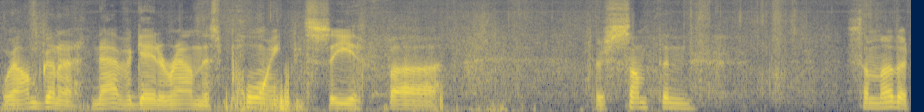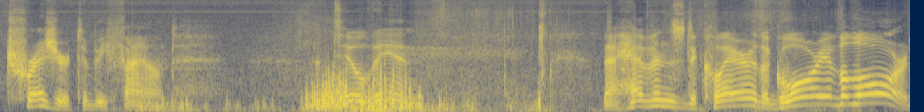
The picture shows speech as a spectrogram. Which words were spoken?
Well, I'm gonna navigate around this point and see if uh, there's something, some other treasure to be found. Until then, the heavens declare the glory of the Lord.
